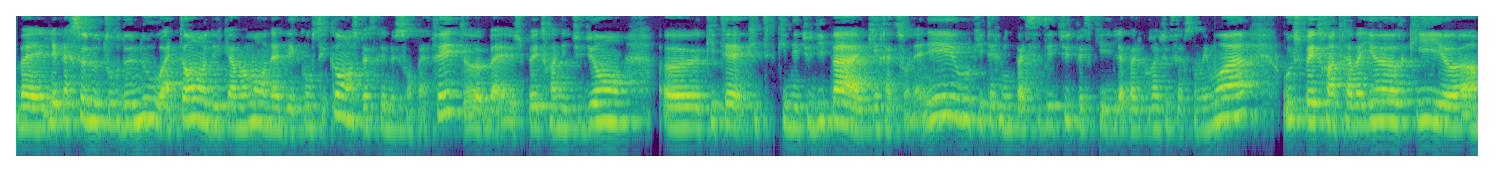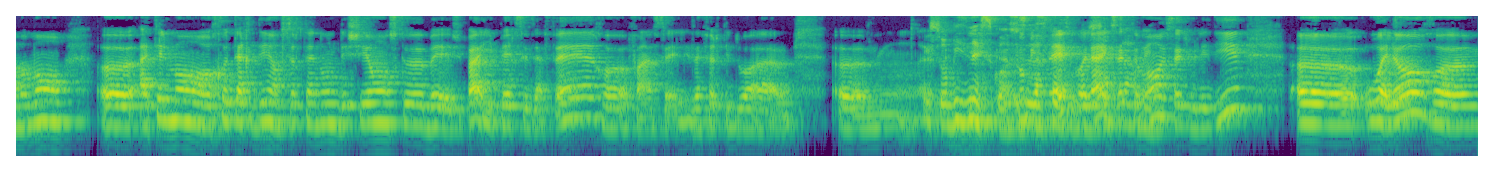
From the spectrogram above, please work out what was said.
ben, les personnes autour de nous attendent et qu'à un moment on a des conséquences parce qu'elles ne sont pas faites. Euh, ben, je peux être un étudiant euh, qui, qui, qui n'étudie pas et qui rate son année, ou qui termine pas ses études parce qu'il n'a pas le courage de faire son mémoire, ou je peux être un travailleur qui, euh, à un moment, euh, a tellement retardé un certain nombre d'échéances que, ben, je sais pas, il perd ses affaires, enfin, c'est les affaires qu'il doit. son business, quoi. Son business, voilà, exactement, c'est ça que je voulais dire. Euh, ou alors, euh,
